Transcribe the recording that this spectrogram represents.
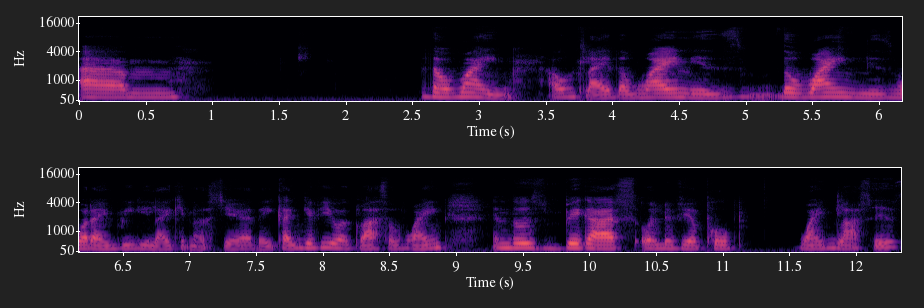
Um, the wine, I won't lie, the wine is the wine is what I really like in Osteria. They can give you a glass of wine in those big ass Olivia Pope wine glasses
